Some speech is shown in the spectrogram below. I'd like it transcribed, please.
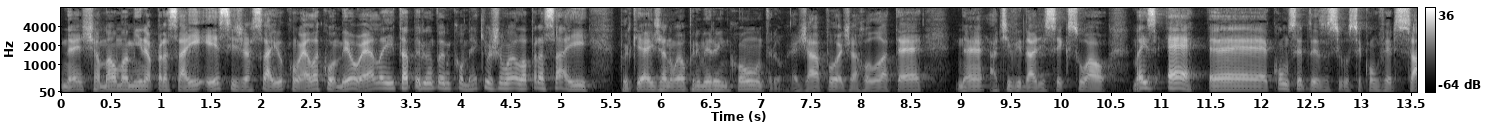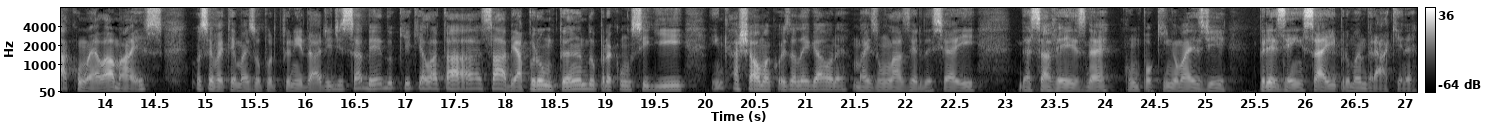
né, chamar uma mina para sair, esse já saiu com ela, comeu ela e tá perguntando como é que eu chamo ela para sair, porque aí já não é o primeiro encontro, é já, pô, já rolou até, né, atividade sexual. Mas é, é com certeza se você conversar com ela a mais, você vai ter mais oportunidade de saber do que, que ela tá, sabe, aprontando para conseguir encaixar uma coisa legal, né? Mais um lazer desse aí, dessa vez, né, com um pouquinho mais de presença aí para o Mandrake, né?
